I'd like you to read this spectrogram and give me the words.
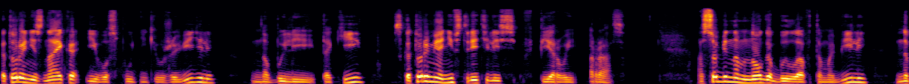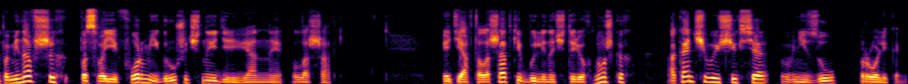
которые Незнайка и его спутники уже видели, но были и такие, с которыми они встретились в первый раз. Особенно много было автомобилей, напоминавших по своей форме игрушечные деревянные лошадки. Эти автолошадки были на четырех ножках, оканчивающихся внизу роликами.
